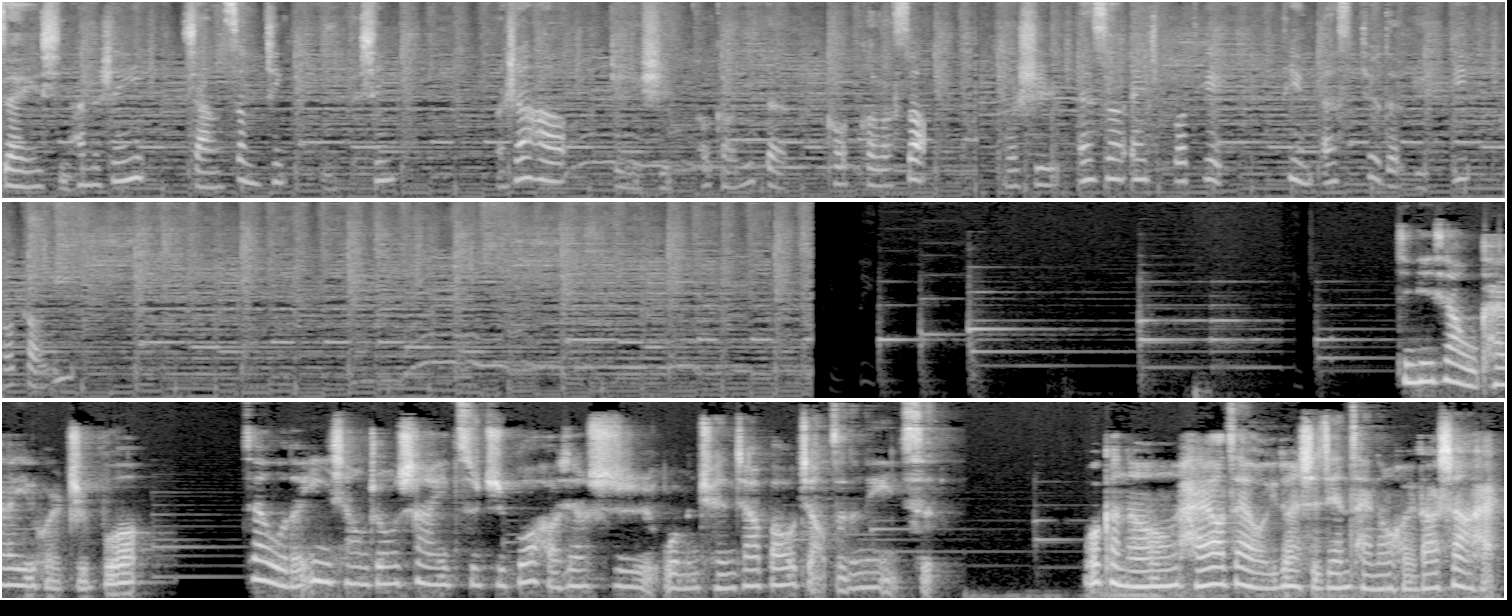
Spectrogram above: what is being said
最喜欢的声音，想送进你的心。晚上好，这里是口口一的口口啰嗦，我是 S N H forty Team S two 的雨衣口口一。今天下午开了一会儿直播，在我的印象中，上一次直播好像是我们全家包饺子的那一次。我可能还要再有一段时间才能回到上海，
